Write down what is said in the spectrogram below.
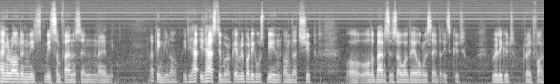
hang around and meet meet some fans and and I think you know it ha- it has to work. Everybody who's been on that ship or, or the bands and so on, they only say that it's good, really good, great fun.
